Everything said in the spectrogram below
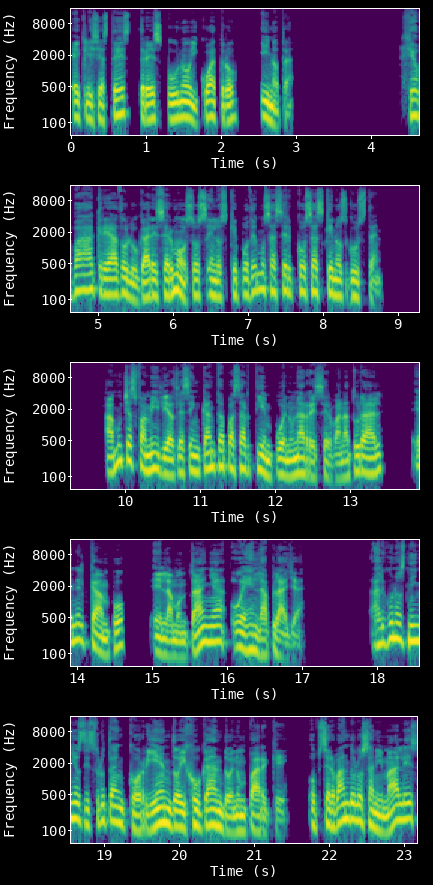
Eclesiastés 3, 1 y 4, y nota. Jehová ha creado lugares hermosos en los que podemos hacer cosas que nos gustan. A muchas familias les encanta pasar tiempo en una reserva natural, en el campo, en la montaña o en la playa. Algunos niños disfrutan corriendo y jugando en un parque, observando los animales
